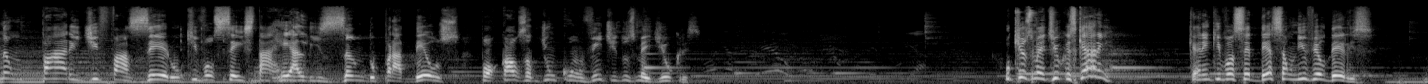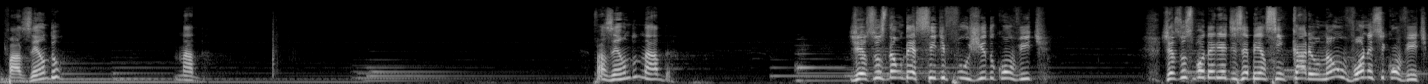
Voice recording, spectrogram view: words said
Não pare de fazer o que você está realizando para Deus por causa de um convite dos medíocres. O que os medíocres querem? Querem que você desça ao nível deles, fazendo nada. Fazendo nada. Jesus não decide fugir do convite. Jesus poderia dizer bem assim: cara, eu não vou nesse convite.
